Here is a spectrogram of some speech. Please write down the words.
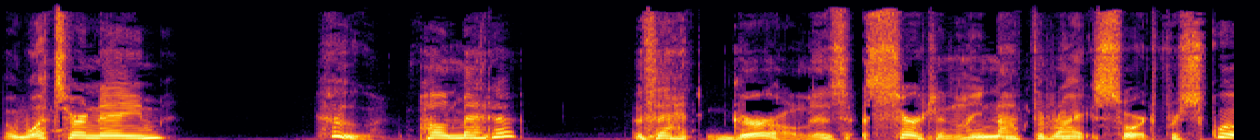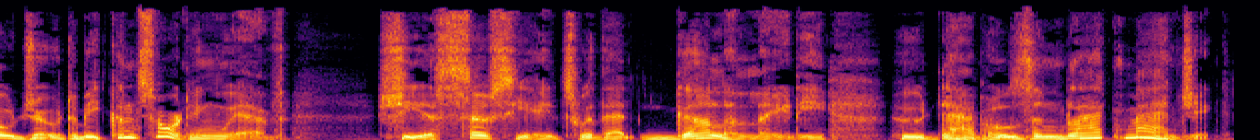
What's her name? Who, Palmetta? That girl is certainly not the right sort for Squojo to be consorting with. She associates with that Gullah lady who dabbles in black magic.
